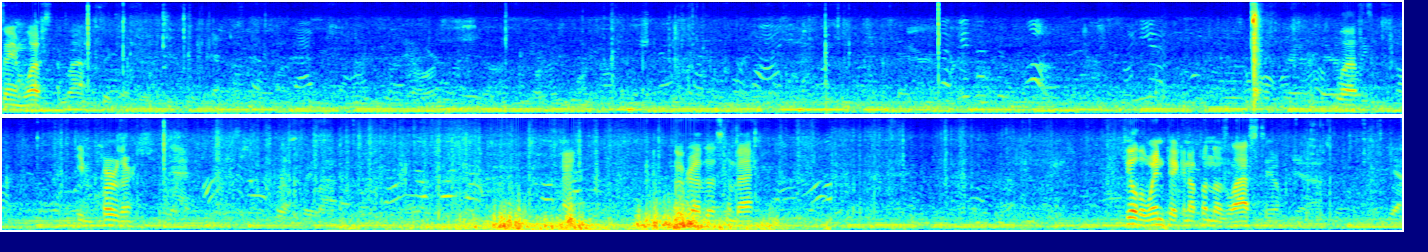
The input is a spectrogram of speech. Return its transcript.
Same left. Left. Left. Even further. Alright. Go grab those, come back. Feel the wind picking up on those last two. Yeah.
